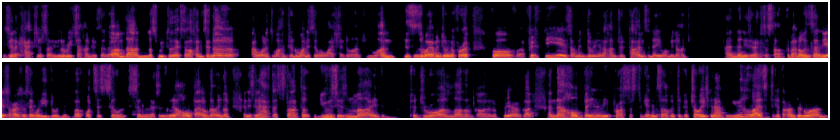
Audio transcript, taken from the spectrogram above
He's going to catch himself. He's going to reach 100. He says, "Oh, I'm done. Let's move to the next halacha." And he said, "No, no, no. I want to do 101." He said, "Well, why should I do 101? This is the way I've been doing it for for 50 years. I've been doing it 100 times, and now you want me to 100." And then he's going to have to stop the battle. And the Yeshua going to say, "What are you doing? What's this silliness?" There's going to be a whole battle going on, and he's going to have to start to use his mind to draw a love of God and a fear of God, and that whole Bainani process to get himself into control. He's going to have to utilize it to get to 101.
